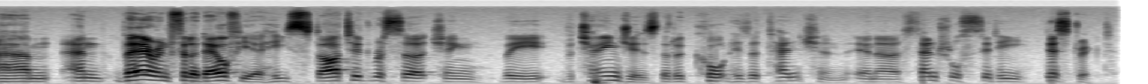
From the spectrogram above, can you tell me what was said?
Um, and there in Philadelphia, he started researching the, the changes that had caught his attention in a central city district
